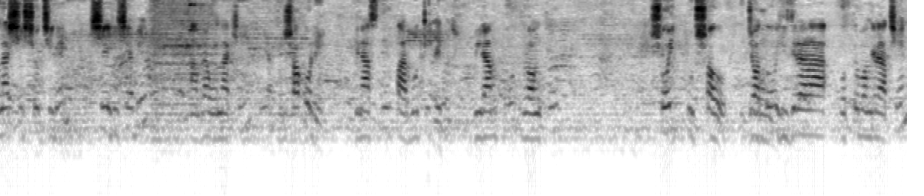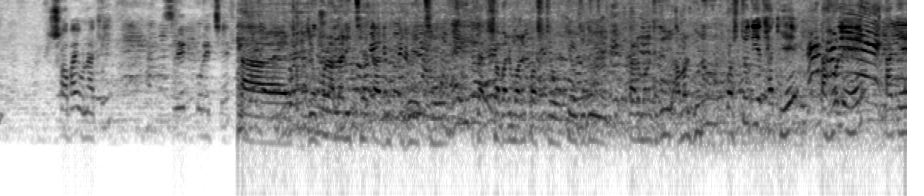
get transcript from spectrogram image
ওনার শিষ্য ছিলেন। সেই হিসাবে আমরা ওনাকে সকলে দিনাজপুর, পার্বতী, বিরামপুর, রংপুর শহীদপুর সহ যত হিজড়ারা উত্তরবঙ্গের আছেন, সবাই ওনাকে সিলেক্ট করেছে। তার আল্লাহর ইচ্ছা, তার মৃত্যু হয়েছে, তার সবার মনে কষ্ট। কেউ যদি, কারও মনে যদি আমার গুরু কষ্ট দিয়ে থাকে, তাহলে তাকে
